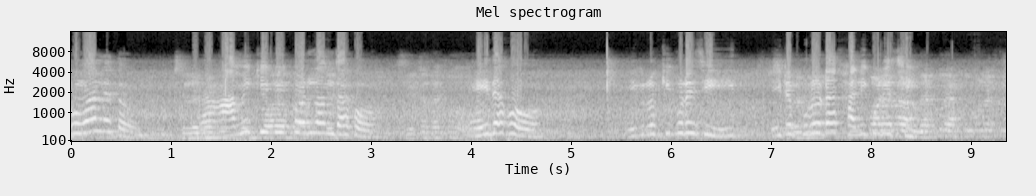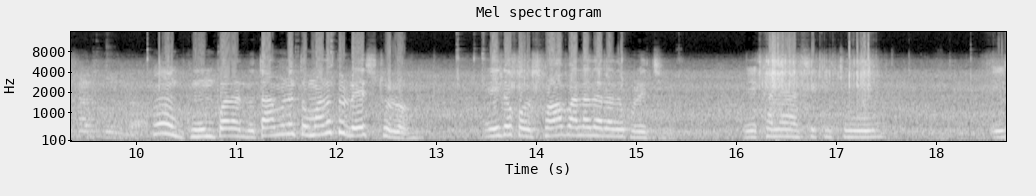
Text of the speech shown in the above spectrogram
ঘুমালে তো। আমি কি কি করলাম দেখো? এই দেখো এগুলো কি করেছি? এইটা পুরোটা খালি করেছি। হুম ঘুম পাড়ালো। তার মানে তোমারও তো রেস্ট হলো। এই দেখো সব আলাদা আলাদা করেছি। এখানে আছে কিছু এই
